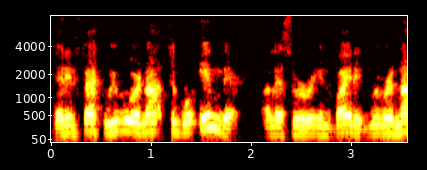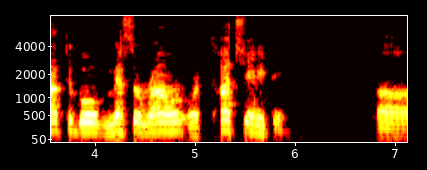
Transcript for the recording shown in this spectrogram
That in fact, we were not to go in there unless we were invited. We were not to go mess around or touch anything uh,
